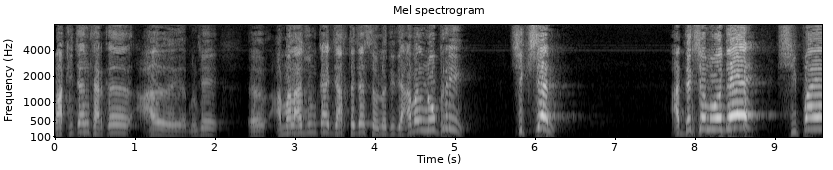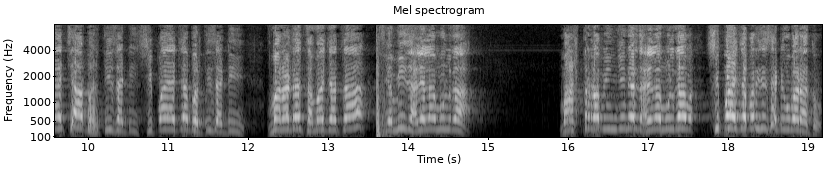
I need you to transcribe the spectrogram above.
बाकीच्यांसारखं अं, म्हणजे आम्हाला अजून काय जास्त जास्त सवलती द्या. आम्हाला नोकरी शिक्षण. अध्यक्ष महोदय शिपायाच्या भरतीसाठी शिपायाच्या भरतीसाठी मराठा समाजाचा जमी झालेला मुलगा. मास्टर ऑफ इंजिनियर झालेला मुलगा शिपायाच्या परीक्षेसाठी उभा राहतो.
